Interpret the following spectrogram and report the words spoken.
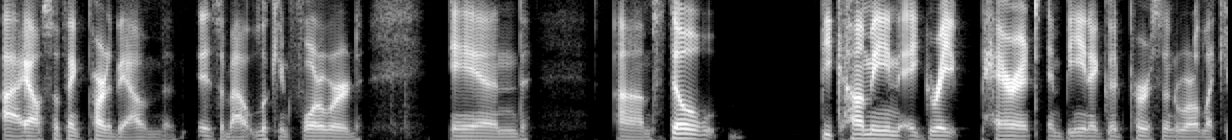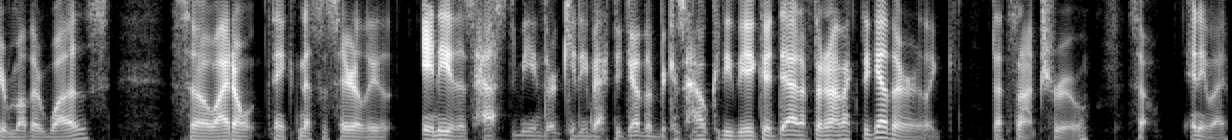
I also think part of the album is about looking forward and um, still becoming a great parent and being a good person in the world like your mother was. So I don't think necessarily any of this has to mean they're getting back together because how could he be a good dad if they're not back together? Like that's not true. So anyway,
